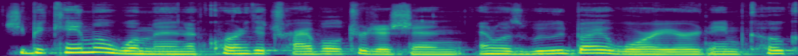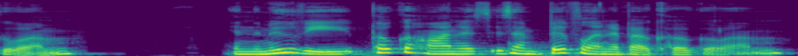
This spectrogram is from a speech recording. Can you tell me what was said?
She became a woman according to tribal tradition and was wooed by a warrior named Kocoum. In the movie, Pocahontas is ambivalent about Kocoum,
